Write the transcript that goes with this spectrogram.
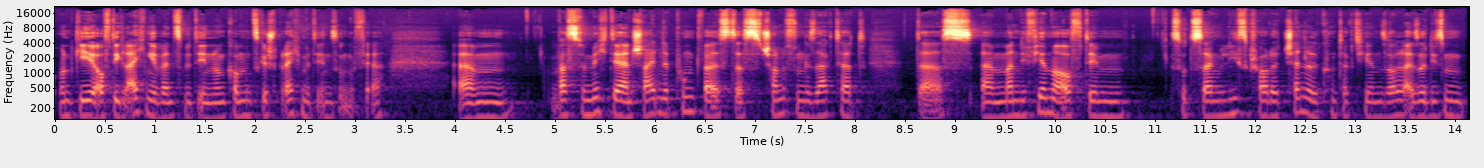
und geh auf die gleichen Events mit denen und komm ins Gespräch mit denen so ungefähr. Ähm, was für mich der entscheidende Punkt war, ist, dass Jonathan gesagt hat, dass ähm, man die Firma auf dem sozusagen least crowded Channel kontaktieren soll, also diesem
